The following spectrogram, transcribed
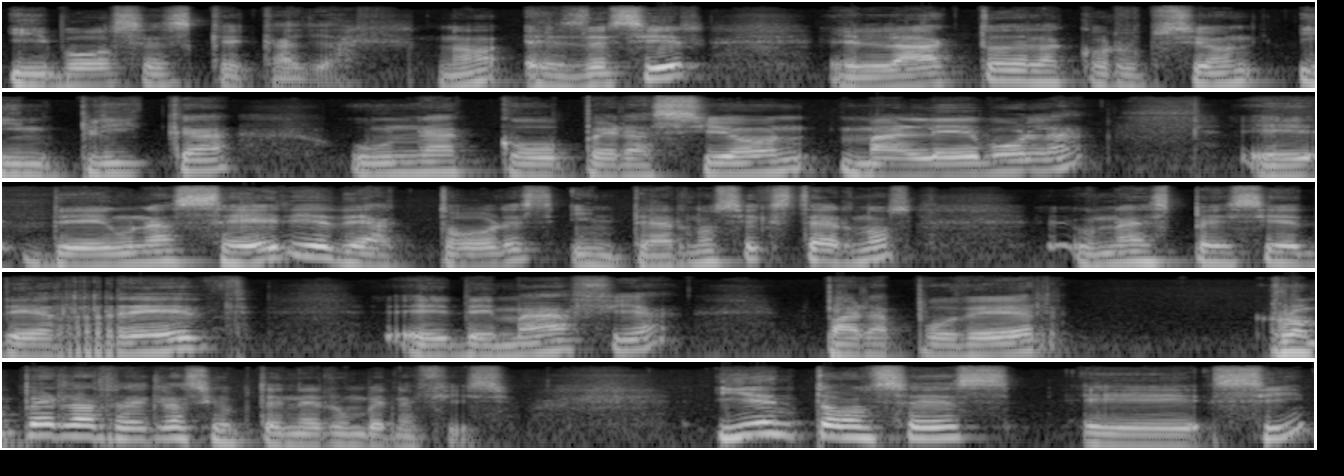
y voces que callar, ¿no? Es decir, el acto de la corrupción implica una cooperación malévola eh, de una serie de actores internos y externos, una especie de red eh, de mafia para poder romper las reglas y obtener un beneficio. Y entonces, eh, sí,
